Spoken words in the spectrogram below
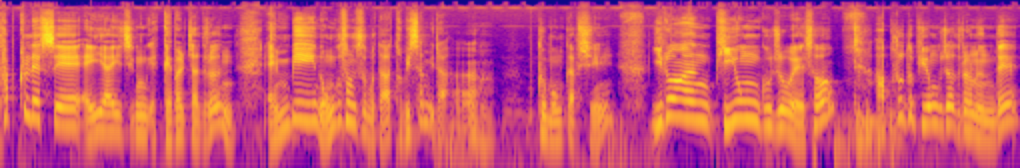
탑 클래스의 AI 지금 개발자들은 NBA 농구 선수보다 더 비쌉니다. 그 몸값이 이러한 비용 구조에서 앞으로도 비용 구조가 들어가는데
